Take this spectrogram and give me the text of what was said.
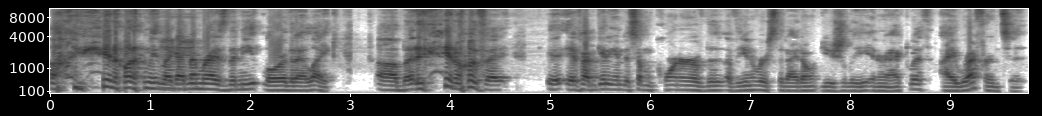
Uh, you know what I mean? Like I Mhm. memorize the neat lore that I like. Uh, but you know, if I if I'm getting into some corner of the of the universe that I don't usually interact with, I reference it,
